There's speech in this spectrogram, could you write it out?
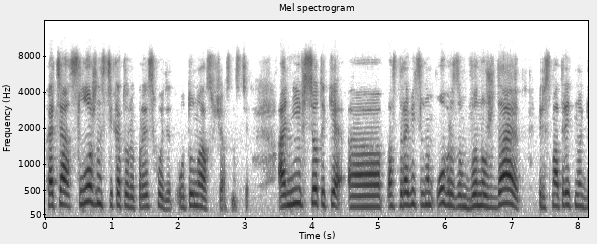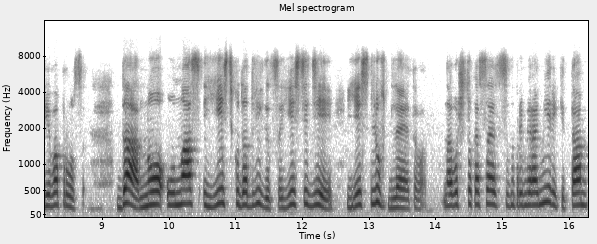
Хотя сложности, которые происходят, вот у нас в частности, они все-таки э, оздоровительным образом вынуждают пересмотреть многие вопросы. Да, но у нас есть куда двигаться, есть идеи, есть люфт для этого. А вот что касается, например, Америки, там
